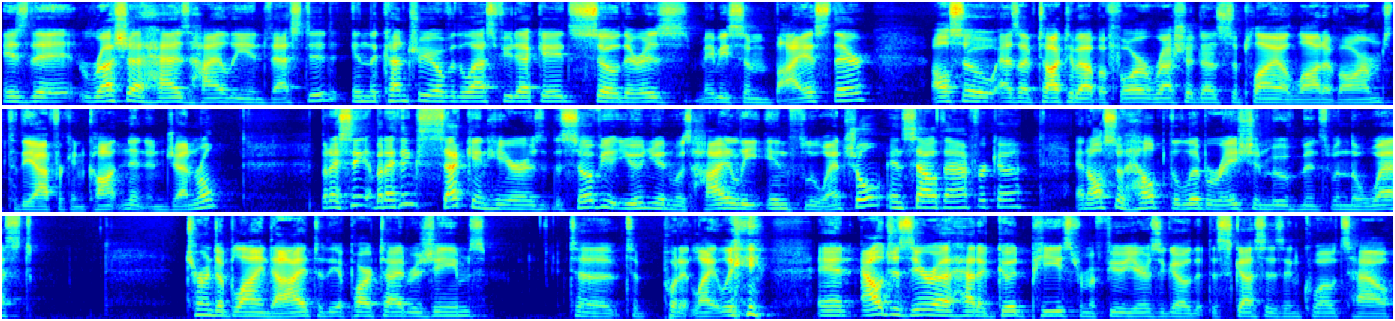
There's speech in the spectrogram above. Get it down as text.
is that Russia has highly invested in the country over the last few decades, so there is maybe some bias there. Also, as I've talked about before, Russia does supply a lot of arms to the African continent in general. But I think, but I think second here is that the Soviet Union was highly influential in South Africa and also helped the liberation movements when the West turned a blind eye to the apartheid regimes to, to put it lightly. And Al Jazeera had a good piece from a few years ago that discusses, in quotes, how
